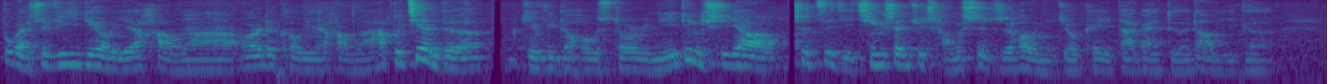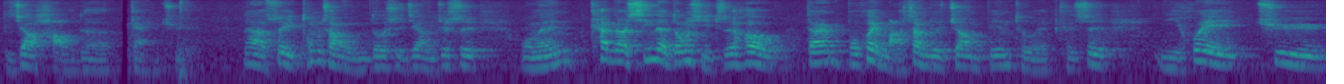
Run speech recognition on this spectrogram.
不管是 video 也好啦，article 也好啦，它不见得 give you the whole story，你一定是要是自己亲身去尝试之后，你就可以大概得到一个比较好的感觉。那所以通常我们都是这样，就是我们看到新的东西之后，当然不会马上就 jump into it，可是你会去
